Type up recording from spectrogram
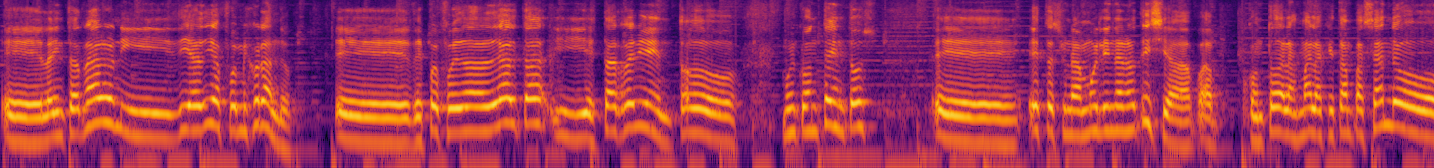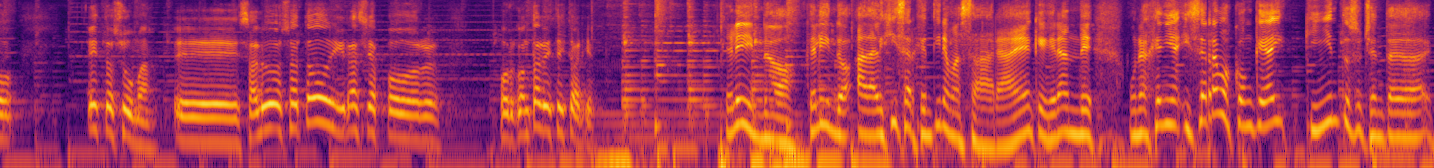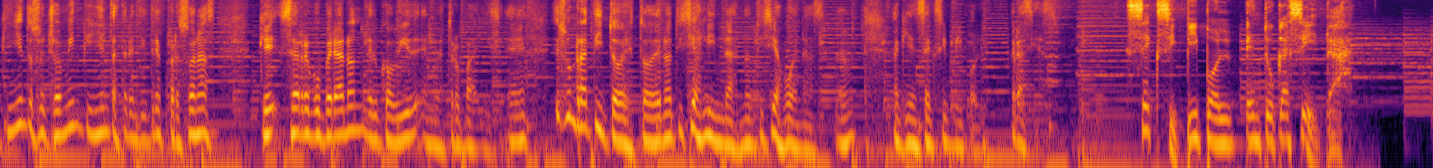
Eh, la internaron y día a día fue mejorando. Eh, después fue dada de alta y está re bien, todos muy contentos. Esta es una muy linda noticia, con todas las malas que están pasando, esto suma. Saludos a todos y gracias por, por contar esta historia. Qué lindo, qué lindo. Adalgisa Argentina Mazara, ¿eh? qué grande, una genia. Y cerramos con que hay 580 508.533 personas que se recuperaron del COVID en nuestro país. ¿eh? Es un ratito esto de noticias lindas, noticias buenas, ¿eh? aquí en Sexy People. Gracias. Sexy People en tu casita.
